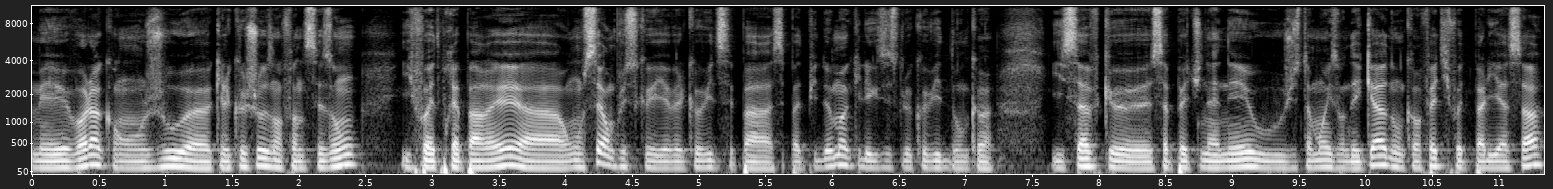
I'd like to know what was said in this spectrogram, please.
Mais voilà, quand on joue euh, quelque chose en fin de saison, il faut être préparé. à- On sait en plus qu'il y avait le Covid, c'est pas pas depuis deux mois qu'il existe le Covid, donc euh, ils savent que ça peut être une année où justement ils ont des cas, donc en fait il faut être pallier à ça.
